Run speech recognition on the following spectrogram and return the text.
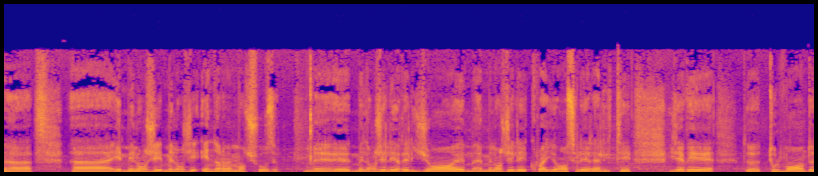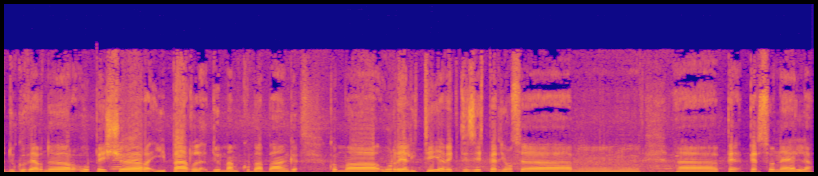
et mélanger, mélanger énormément de choses. Euh, mélanger les religions, et mélanger les croyances, les réalités. Il y avait euh, tout le monde, du gouverneur au pêcheur, il parle de Mam Bang comme euh, une réalité avec des expériences personnelles.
